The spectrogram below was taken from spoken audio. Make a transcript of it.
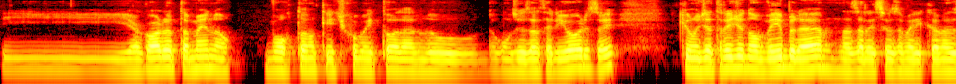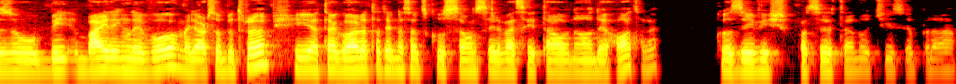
E agora também não. Voltando ao que a gente comentou né, no, alguns dias anteriores aí, que no dia 3 de novembro, né, nas eleições americanas, o Biden levou melhor sobre o Trump, e até agora tá tendo essa discussão se ele vai aceitar ou não a derrota, né? Inclusive, pode ser até notícia para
